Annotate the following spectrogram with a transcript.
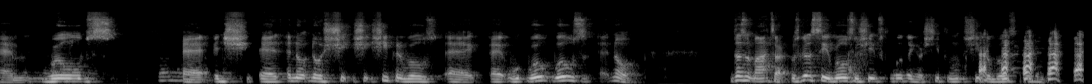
um, wolves uh, and she, uh, no no sheep, sheep, sheep and wolves uh, uh, wool, wolves no doesn't matter. I was going to say wolves in sheep's clothing or sheep and sheep and wolves clothing.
